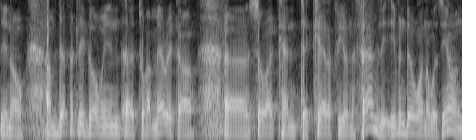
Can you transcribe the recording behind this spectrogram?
you know, I'm definitely going to America so I can take care of you and the family, even though when I was young.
